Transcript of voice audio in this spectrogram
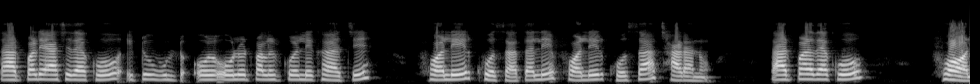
তারপরে আছে দেখো একটু উল্টো ওলট পালট করে লেখা আছে, ফলের খোসা, তাহলে ফলের খোসা ছাড়ানো। তারপরে দেখো ফল,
